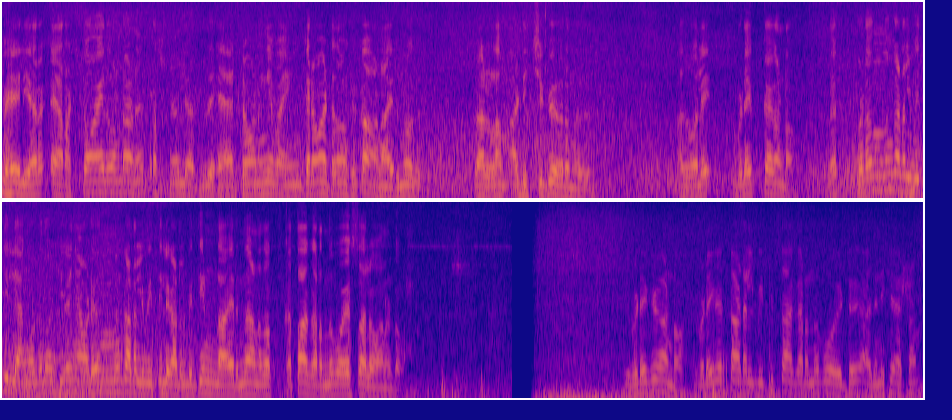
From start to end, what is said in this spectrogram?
വേലിയർ ഇറ- ഇറക്കമായതുകൊണ്ടാണ് പ്രശ്നമില്ലാത്തത്. ഏറ്റമാണെങ്കിൽ ഭയങ്കരമായിട്ട് നമുക്ക് കാണാമായിരുന്നു അത്. വെള്ളം അടിച്ചു കയറുന്നത് അതുപോലെ ഇവിടെയൊക്കെ കണ്ടോ? ഇവിടെ ഇവിടെ ഒന്നും കടൽ ഭിത്തില്ല അങ്ങോട്ട് നോക്കി കഴിഞ്ഞാൽ അവിടെ ഒന്നും കടൽ ഭിത്തില്ല കടൽ ഭിത്തി ഉണ്ടായിരുന്നതാണ്. അതൊക്കെ തകർന്നു പോയ സ്ഥലമാണ് കേട്ടോ ഇവിടെയൊക്കെ കണ്ടോ? ഇവിടെയൊക്കെ കടൽ ഭിത്തി തകർന്നു പോയിട്ട് അതിനുശേഷം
